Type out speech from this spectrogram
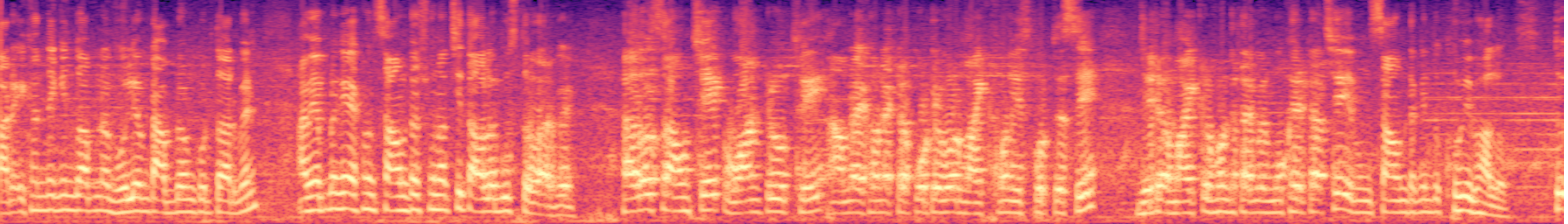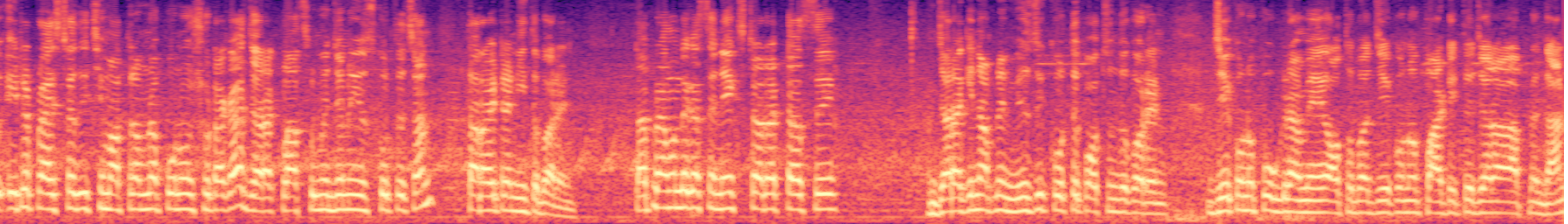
আর এখান থেকে কিন্তু আপনার ভলিউমটা আপ ডাউন করতে পারবেন। আমি আপনাকে এখন সাউন্ডটা শোনাচ্ছি, তাহলে বুঝতে পারবেন। Hello sound check one two three আমরা এখন একটা পোর্টেবল মাইক্রোফোন ইউজ করতেছি, যেটা মাইক্রোফোনটা থাকবে মুখের কাছে এবং সাউন্ডটা কিন্তু খুবই ভালো। তো এটা প্রাইসটা দিচ্ছি মাত্র আমরা পনেরোশো টাকা। যারা ক্লাসরুমের জন্য ইউজ করতে চান, তারা এটা নিতে পারেন। তারপরে আমাদের কাছে নেক্সট আর একটা আছে যারা কিনা আপনি মিউজিক করতে পছন্দ করেন, যে কোনো প্রোগ্রামে অথবা যে কোনো পার্টিতে যারা আপনি গান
